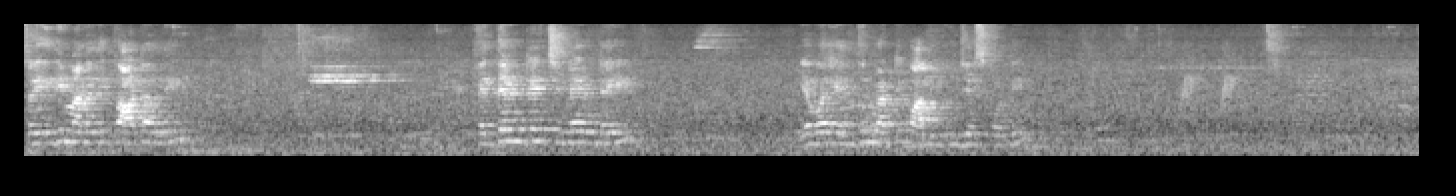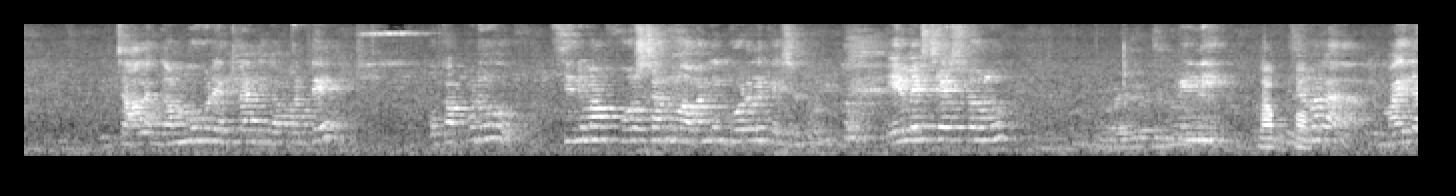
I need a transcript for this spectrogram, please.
సో ఇది మనది కాటన్ది పెద్ద ఉంటాయి చిన్నవి ఉంటాయి. ఎవరు హెల్త్ని బట్టి వాళ్ళు యూజ్ చేసుకోండి. చాలా గమ్ము కూడా ఎట్లాంటి గమ్ అంటే ఒకప్పుడు సినిమా పోస్టర్లు అవన్నీ గోడలకు వేసేటోళ్ళు. ఏం వేసి చేసేటోళ్ళు పిండి మైదా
